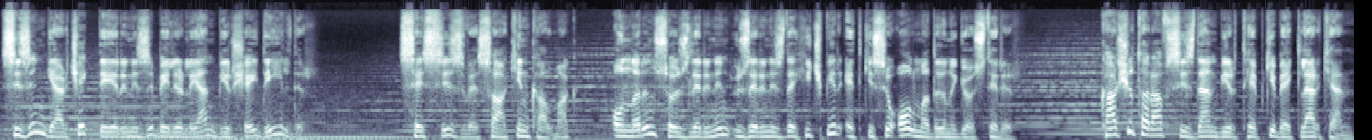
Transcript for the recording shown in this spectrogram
Sizin gerçek değerinizi belirleyen bir şey değildir. Sessiz ve sakin kalmak onların sözlerinin üzerinizde hiçbir etkisi olmadığını gösterir. Karşı taraf sizden bir tepki beklerken,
